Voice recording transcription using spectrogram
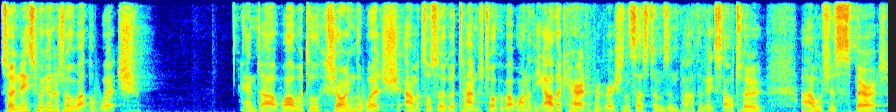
So next we're going to talk about the Witch. And uh, while we're showing the Witch, um, it's also a good time to talk about one of the other character progression systems in Path of Exile 2, uh, which is Spirit.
